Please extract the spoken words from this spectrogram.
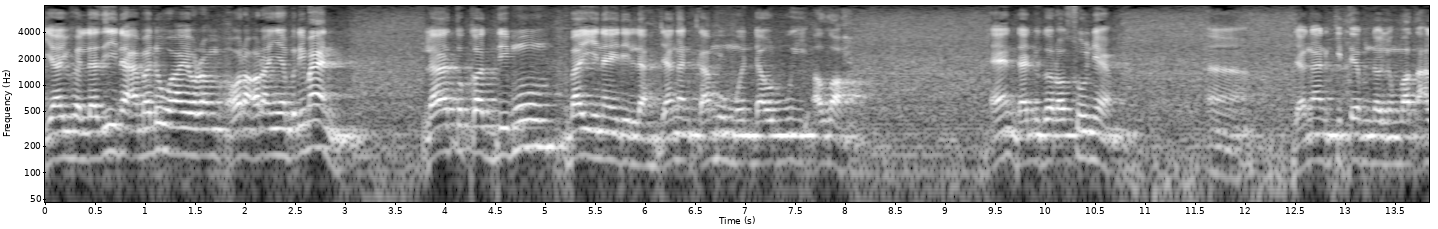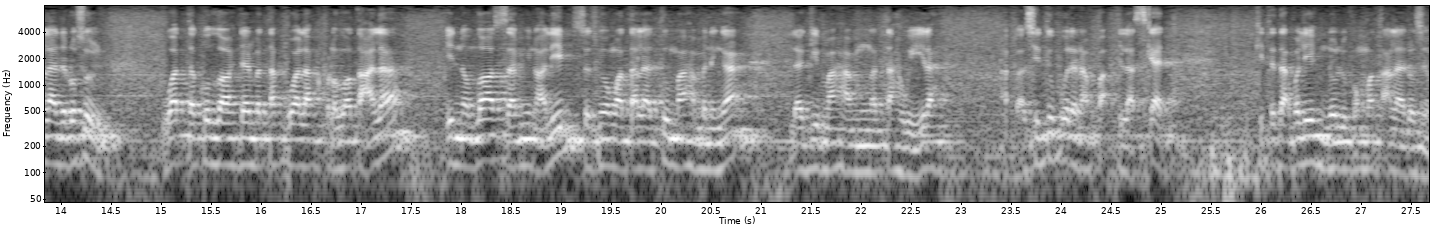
Ya ayuhallazina amanu Wahai orang-orang yang beriman La tuqaddimu Baina yadillah. Jangan kamu mendahului Allah eh, Dan juga Rasulnya. Ha, Jangan kita mendahului Allah Ta'ala dan Rasul. Wattaqullah dan bertakwalah kepada Allah Taala. Innallaha samiun alim. Sesungguhnya Allah Taala itu Maha mendengar lagi Maha mengetahui lah kat situ pun dah nampak jelas kan? Kita tak boleh menolak Allah Taala dosa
